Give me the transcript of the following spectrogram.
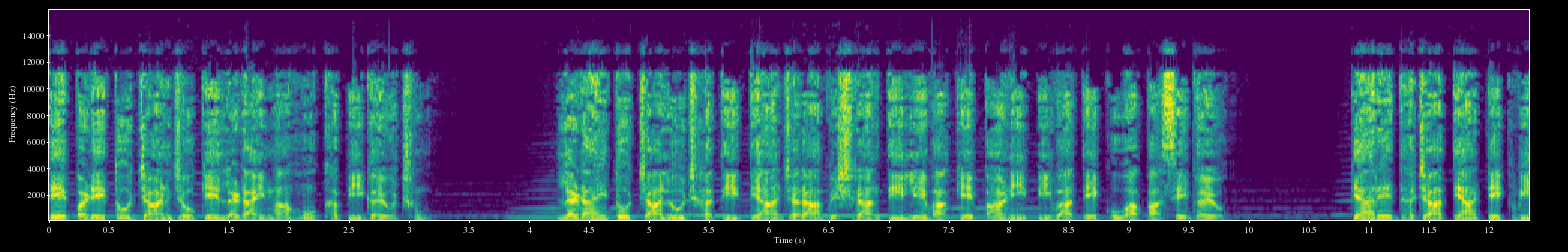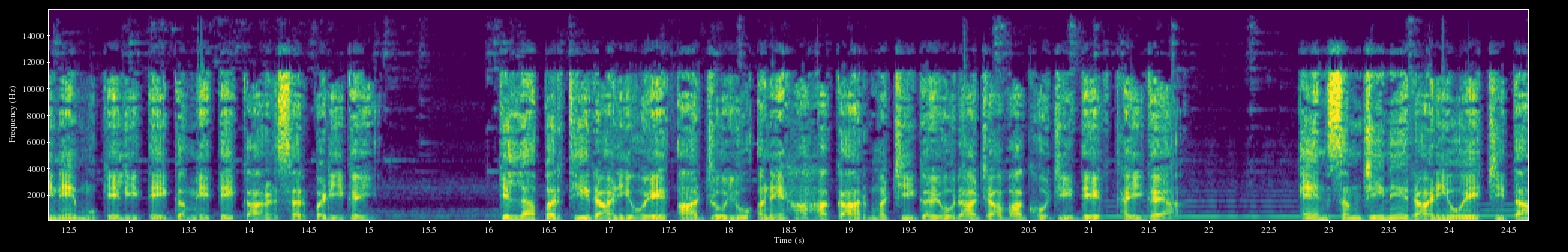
તે પડે તો જાણજો કે લડાઈમાં હું ખપી ગયો છું. લડાઈ તો ચાલુ જ હતી, ત્યાં જરા વિશ્રાંતિ લેવા કે પાણી પીવા તે કૂવા પાસે ગયો. ત્યારે ધજા ત્યાં ટેકવીને મૂકેલી તે ગમે તે કારણસર પડી ગઈ. કિલ્લા પરથી રાણીઓએ આ જોયું અને હાહાકાર મચી ગયો રાજા વાઘોજી દેવ થઈ ગયા. એમ સમજીને રાણીઓએ ચિતા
